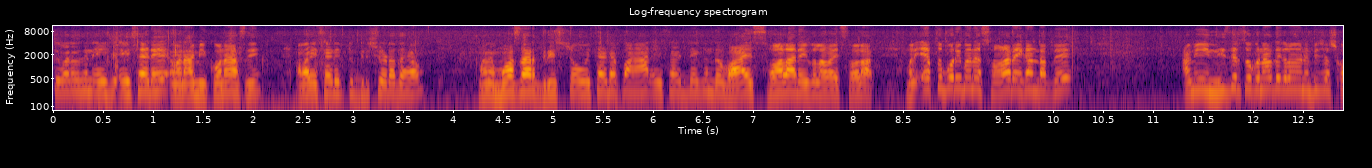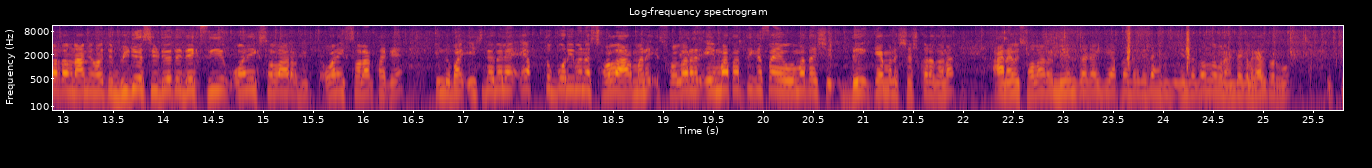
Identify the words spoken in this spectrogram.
দেখতে পাচ্ছেন এই এই সাইডে মানে আমি কোনা আছি। আমার এই সাইডে একটু দৃশ্যটা দেখাও। মানে মজার দৃশ্য, ওই সাইডে পাহাড়, এই সাইড কিন্তু ভাই সোলার এগুলা ভাই সোলার মানে এত পরিমাণে সোলার এখানটাতে। আমি নিজের চোখে না দেখলে মানে বিশ্বাস করতাম না, আমি হয়তো ভিডিও সিডিওতে দেখছি, অনেক সোলার অনেক সোলার থাকে। কিন্তু ভাই, এই বেলা এত পরিমাণে সোলার মানে সোলারের এই মাথার থেকে চাই, ওই মাথায় দেখে মানে শেষ করা যায় না। আর আমি সোলারের মেন জায়গায় গিয়ে আপনাদেরকে দেখা দিচ্ছি এনটা জানব না এনটা গেলে গাইল পারব। একটু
